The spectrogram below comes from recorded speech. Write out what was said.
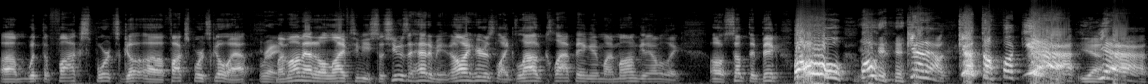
um, with the Fox Sports Go uh, Fox Sports Go app. Right. My mom had it on live TV, so she was ahead of me, and all I hear is like loud clapping, and my mom getting. I was like, "Oh, something big! Oh, oh, get out! Get the fuck! Yeah, Yeah. yeah!"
